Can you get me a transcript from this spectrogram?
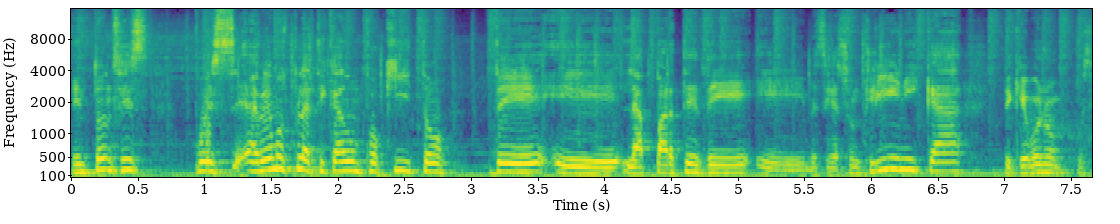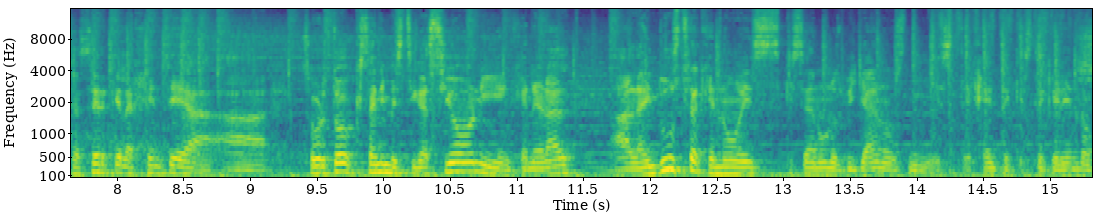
Entonces, pues habíamos platicado un poquito de eh, la parte de eh, investigación clínica, de que bueno, pues se acerque la gente a, sobre todo que está en investigación y en general a la industria, que no es que sean unos villanos ni este, gente que esté queriendo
